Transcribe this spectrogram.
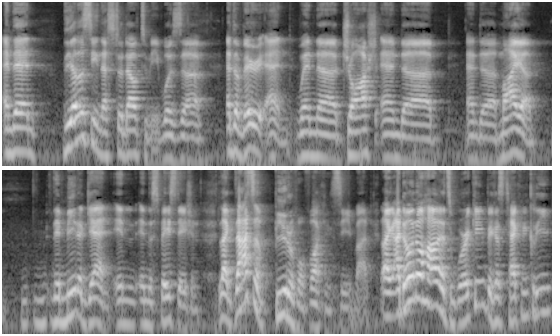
And then the other scene that stood out to me was uh, at the very end when uh, Josh and uh, and uh, Maya they meet again in in the space station. Like that's a beautiful fucking scene, man. Like I don't know how it's working because technically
